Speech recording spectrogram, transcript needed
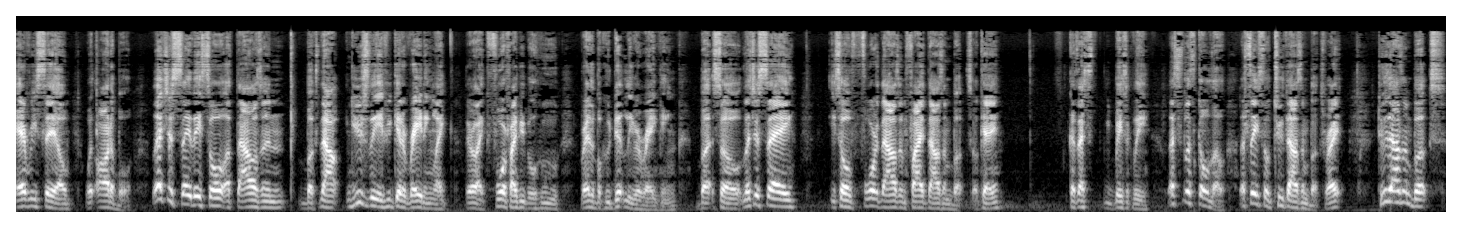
every sale with Audible. Let's just say they sold a thousand books. Now, usually if you get a rating, like there are like four or five people who read the book who did leave a ranking. But so let's just say you sold 4,000, 5,000 books, okay? Because that's basically, let's let's go low. Let's say so 2,000 books, right? 2,000 books.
